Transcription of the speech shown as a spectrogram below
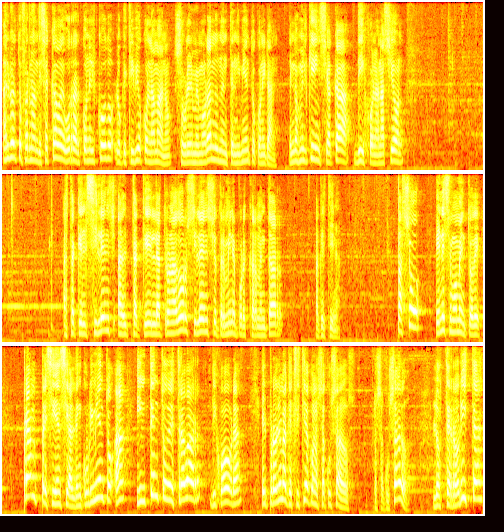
Alberto Fernández acaba de borrar con el codo lo que escribió con la mano sobre el memorándum de entendimiento con Irán. En 2015 acá dijo en La Nación hasta que el silencio, hasta que el atronador silencio termine por escarmentar a Cristina. Pasó en ese momento de plan presidencial de encubrimiento a intento de destrabar, dijo ahora, el problema que existía con los acusados. los acusados. Los terroristas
